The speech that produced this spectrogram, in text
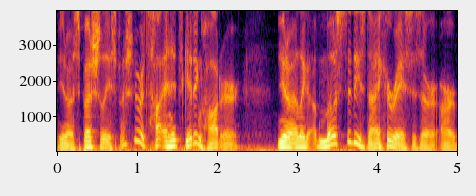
you know, especially especially where it's hot and it's getting hotter. You know, like most of these NICA races are, are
